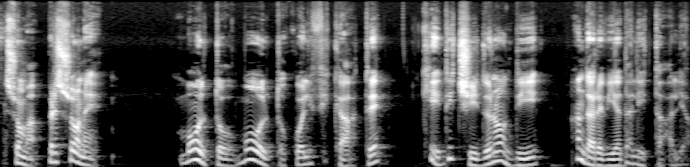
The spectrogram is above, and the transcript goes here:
insomma persone molto molto qualificate che decidono di andare via dall'Italia.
